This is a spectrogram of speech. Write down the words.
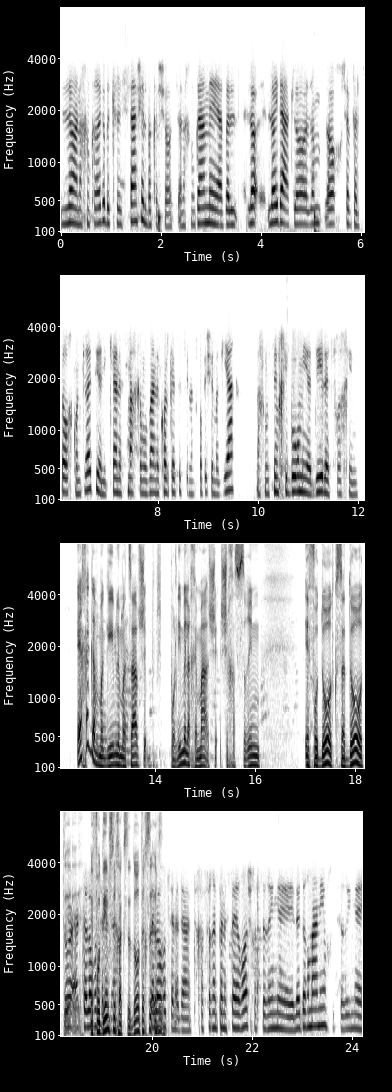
לא, אנחנו כרגע בקריסה של בקשות. אנחנו גם, אה, אבל לא, לא יודעת, לא, לא, לא חושבת על צורך קונקרטי, אני כן אשמח כמובן לכל כסף פילנטרופי שמגיע. אנחנו עושים חיבור מיידי לצרכים. איך אגב כן. מגיעים למצב שפונים אליכם מה? שחסרים אפודות, קסדות? לא, לא אפודים. סליחה, קסדות? איך זה... אתה לא רוצה לדעת. חסרים פנסי ראש, חסרים אה, לדרמנים, חסרים אה,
